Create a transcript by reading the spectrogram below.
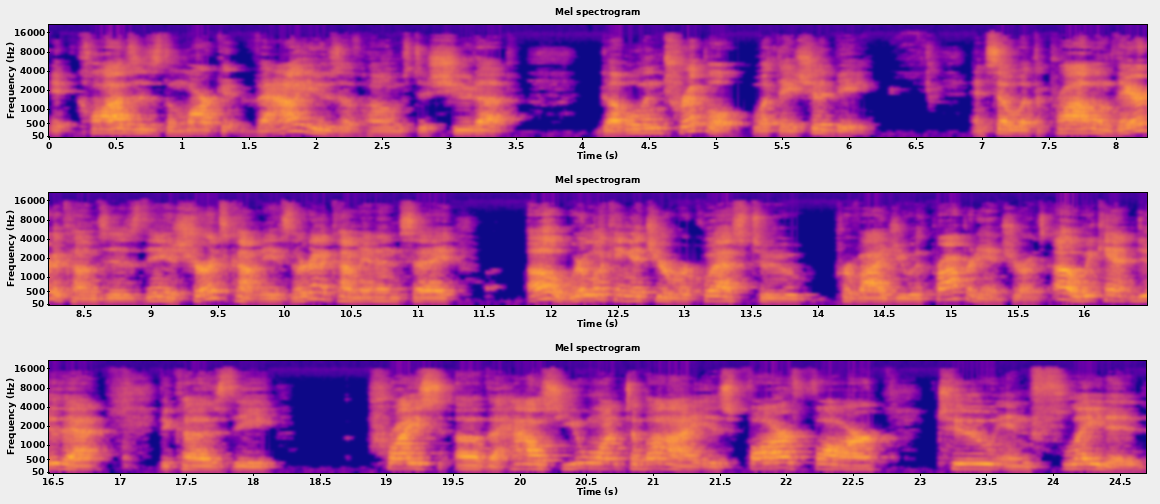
It causes the market values of homes to shoot up double and triple what they should be. And so what the problem there becomes is the insurance companies, they're going to come in and say, oh, we're looking at your request to provide you with property insurance. Oh, we can't do that because the price of the house you want to buy is far, far too inflated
